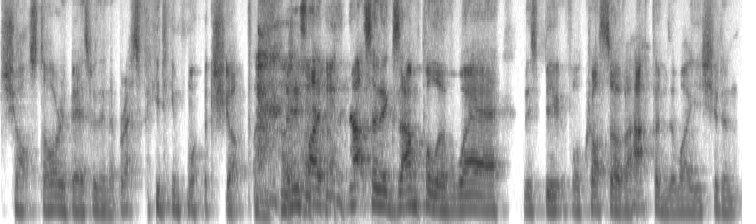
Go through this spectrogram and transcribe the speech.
short story based within a breastfeeding workshop. And it's like that's an example of where this beautiful crossover happens and why you shouldn't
